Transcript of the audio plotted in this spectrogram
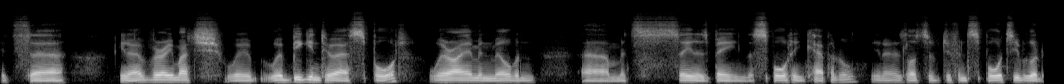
it's uh, you know very much we're we're big into our sport. Where I am in Melbourne, um, it's seen as being the sporting capital. You know, there's lots of different sports. We've got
